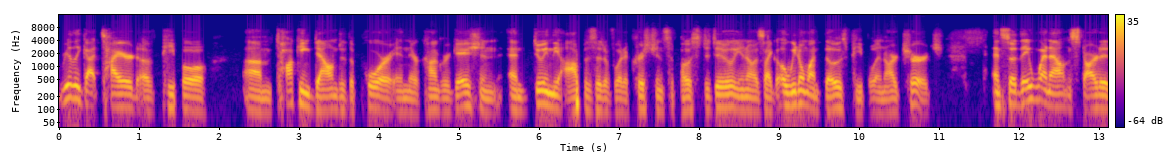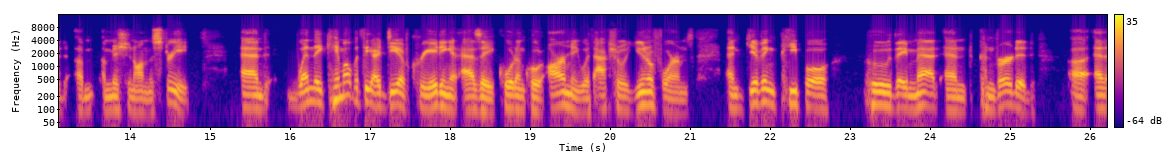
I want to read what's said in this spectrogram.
really got tired of people um, talking down to the poor in their congregation and doing the opposite of what a Christian's supposed to do. You know, it's like, oh, we don't want those people in our church. And so they went out and started a, a mission on the street. And when they came up with the idea of creating it as a quote unquote army with actual uniforms and giving people who they met and converted uh, an,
